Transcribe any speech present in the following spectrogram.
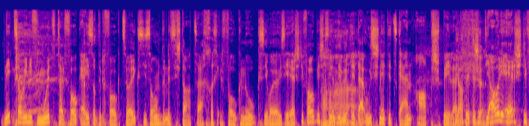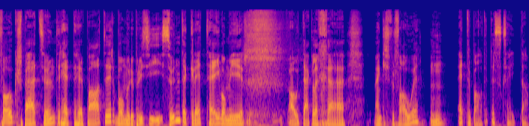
nicht so, wie ich vermutet habe, Folge 1 oder Folge 2 gewesen, sondern es ist tatsächlich Folge 0 gewesen, wo ja unsere erste Folge war. Und ich würde dir diesen Ausschnitt jetzt gerne abspielen. Ah. Ja, bitteschön. Die allererste Folge Spätsünder hat der Herr Bader, wo wir über unsere Sünden geredet haben, wo wir alltäglich äh, manchmal verfallen. Mhm. Hat der Bader das gesagt? Da?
